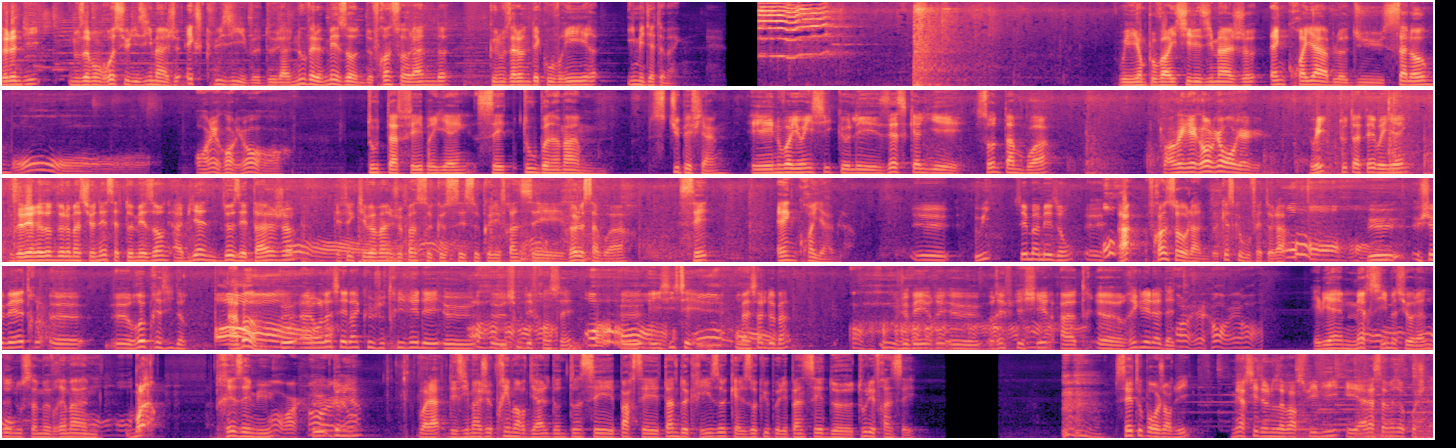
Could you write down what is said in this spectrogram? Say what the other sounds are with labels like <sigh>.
Ce lundi, nous avons reçu les images exclusives de la nouvelle maison de François Hollande que nous allons découvrir immédiatement. Oui, on peut voir ici les images incroyables du salon. Oh Olé, olé, oh. Tout à fait, Brien, c'est tout bonnement stupéfiant. Et nous voyons ici que les escaliers sont en bois. Olé. Oui, tout à fait, Brien. Vous avez raison de le mentionner, cette maison a bien deux étages. Effectivement, je pense que c'est ce que les Français veulent savoir. C'est incroyable. Euh, oui, c'est ma maison. Euh, Ah, François Hollande, qu'est-ce que vous faites là? Oh Euh, je vais être euh, euh, représident. Ah bon? Euh, alors là, c'est là que je trierai les euh, euh, sous des Français. Euh, et ici, c'est euh, ma salle de bain où je vais ré- euh, réfléchir à euh, régler la dette. Eh bien, merci, monsieur Hollande, nous sommes vraiment très émus. Euh, de rien. Voilà, des images primordiales dont on sait par ces temps de crise qu'elles occupent les pensées de tous les Français. <clears throat> C'est tout pour aujourd'hui. Merci de nous avoir suivis et à la semaine prochaine.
